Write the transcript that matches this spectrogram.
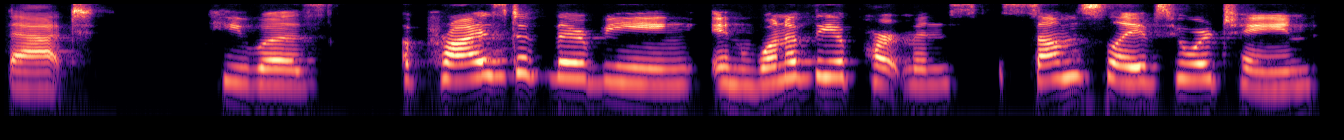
that he was apprised of there being in one of the apartments some slaves who were chained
